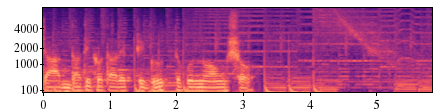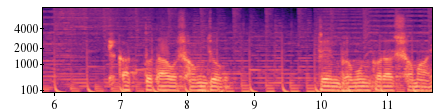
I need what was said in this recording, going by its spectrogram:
যা আধ্যাত্মিকতার একটি গুরুত্বপূর্ণ অংশ। একাত্মতা ও সংযোগ, ট্রেন ভ্রমণ করার সময়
